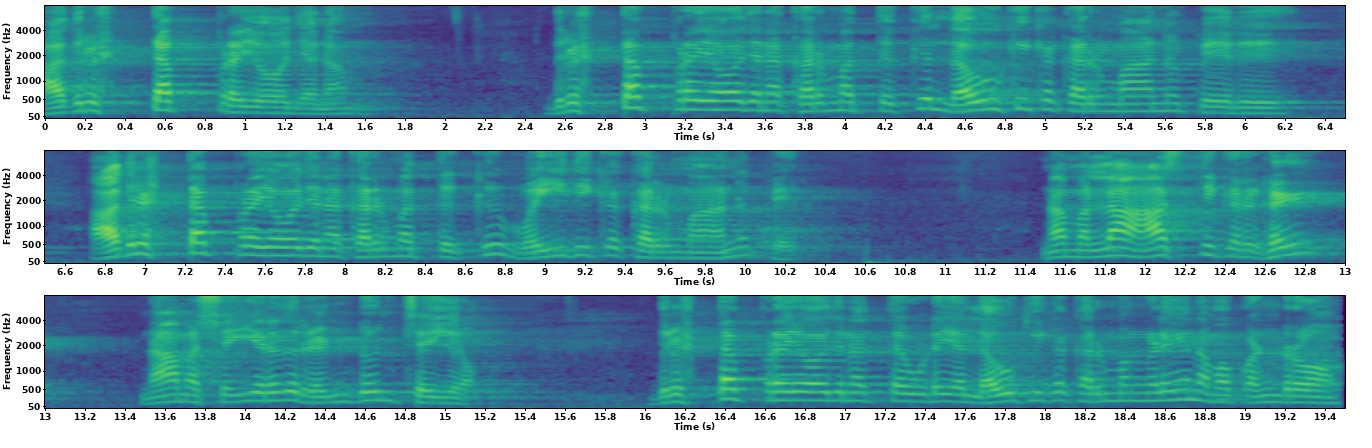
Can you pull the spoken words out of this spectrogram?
அதிருஷ்ட பிரயோஜனம் திருஷ்ட பிரயோஜன கர்மத்துக்கு லௌகிக கர்மான்னு பேர். அதிருஷ்ட பிரயோஜன கர்மத்துக்கு வைதிக கர்மான்னு பேர். நம்மெல்லாம் ஆஸ்திகர்கள் நாம் செய்கிறது ரெண்டும் செய்கிறோம் திருஷ்ட பிரயோஜனத்தை உடைய லௌகிக கர்மங்களையும் நம்ம பண்ணுறோம்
